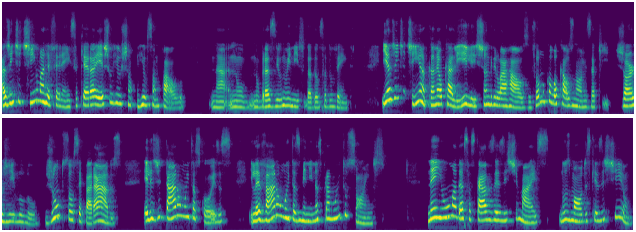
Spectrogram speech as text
a gente tinha uma referência que era eixo Rio-São Paulo, na, no, no Brasil no início da dança do ventre. E a gente tinha Canel Kalili, Shangri-La House, vamos colocar os nomes aqui, Jorge e Lulu. Juntos ou separados, eles ditaram muitas coisas e levaram muitas meninas para muitos sonhos. Nenhuma dessas casas existe mais nos moldes que existiam.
